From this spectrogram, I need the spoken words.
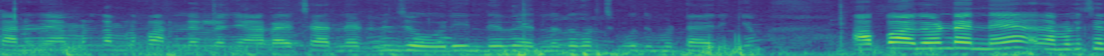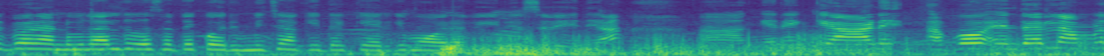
കാരണം നമ്മൾ നമ്മൾ പറഞ്ഞല്ലോ ഞായറാഴ്ച അരനേട്ടിന് ജോലി ഉണ്ട് വരുന്നത് കുറച്ച് ബുദ്ധിമുട്ടായിരിക്കും. അപ്പോൾ അതുകൊണ്ട് തന്നെ നമ്മൾ ചിലപ്പോൾ രണ്ട് മൂന്നാൽ ദിവസത്തേക്ക് ഒരുമിച്ചാക്കിയിട്ടൊക്കെ ആയിരിക്കും ഓരോ വീഡിയോസ് വരിക. അങ്ങനെയൊക്കെയാണ്. അപ്പോൾ എന്തായാലും നമ്മൾ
